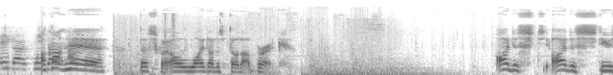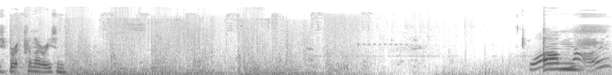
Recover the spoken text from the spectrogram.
Here you go. Here you I go, can't hear. That's good. Oh, why did I just build up brick? I just, I just use brick for no reason. What? Um, No.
